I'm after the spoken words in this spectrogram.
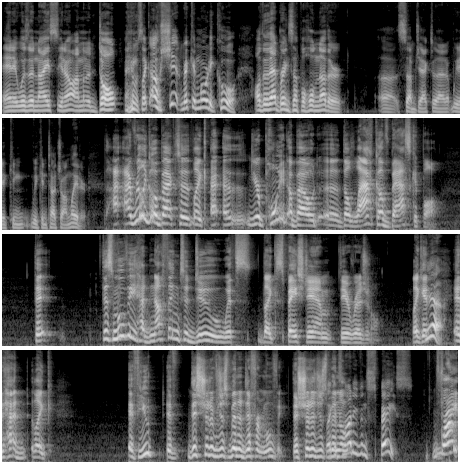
and it was a nice, you know, I'm an adult, and it was like, oh shit, Rick and Morty, cool. Although that brings up a whole nother uh, subject that we can we can touch on later. I, I really go back to like uh, your point about uh, the lack of basketball. That this movie had nothing to do with like Space Jam the original. Like it, Yeah. it had like if you if this should have just been a different movie. This should have just Like been it's a, not even space. Right.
